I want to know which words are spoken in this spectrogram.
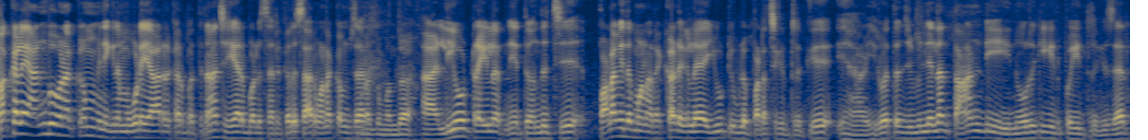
மக்களே அன்பு வணக்கம். இன்னைக்கு நம்ம கூட யார் இருக்கார் பார்த்தீங்கன்னா செய்யார் பாலு சார் இருக்காரு. சார் வணக்கம் சார் வணக்கம் வந்தா. ஆஹ் லியோ ட்ரெய்லர் நேற்று வந்துச்சு. பலவிதமான ரெக்கார்டுகளை யூடியூப்பில் படைச்சிக்கிட்டு இருக்கு. இருபத்தஞ்சு மில்லியன்லாம் தாண்டி நொறுக்கிக்கிட்டு போயிட்டு இருக்கு சார்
